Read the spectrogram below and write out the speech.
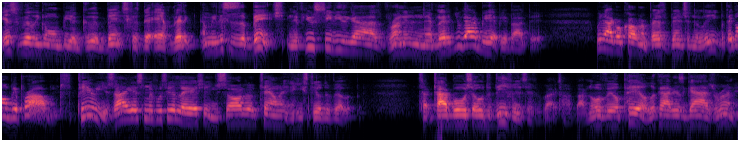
it's really going to be a good bench because they're athletic. I mean, this is a bench. And if you see these guys running and athletic, you got to be happy about that. We're not to call them the best bench in the league, but they're to be a problem. Period. Zhaire Smith was here last year. You saw the talent, and he's still developing. Thybulle showed the defense everybody talked about. Norvel Pelle, look how this guy's running.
